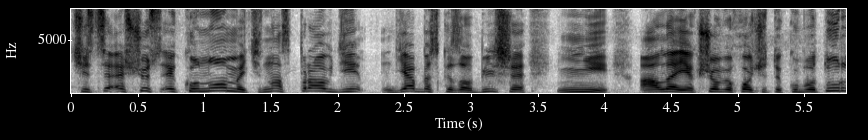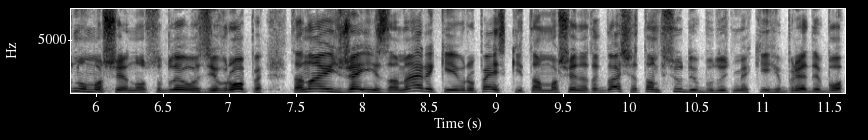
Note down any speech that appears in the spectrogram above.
чи це щось економить? Насправді, я би сказав, більше ні. Але якщо ви хочете кубатурну машину, особливо з Європи, та навіть вже і з Америки, європейські там машини так далі, там всюди будуть м'які гібриди, бо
